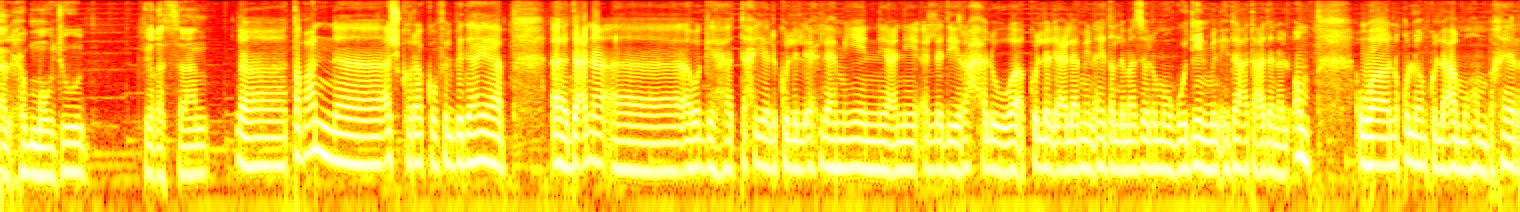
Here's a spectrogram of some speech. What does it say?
الحب موجود في غسان؟ آه طبعا آه أشكرك. وفي البداية آه دعنا أوجه التحية لكل الإعلاميين يعني الذي رحلوا وكل الإعلاميين أيضا لما زالوا موجودين من إذاعة عدن الأم. ونقول لهم كل عام وهم بخير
